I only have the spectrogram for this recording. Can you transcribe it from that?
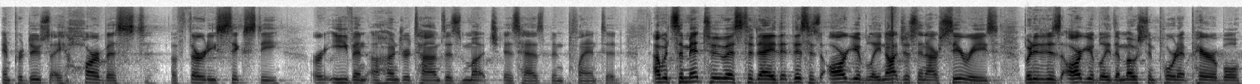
and produce a harvest of 30, 60, or even 100 times as much as has been planted. I would submit to us today that this is arguably, not just in our series, but it is arguably the most important parable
